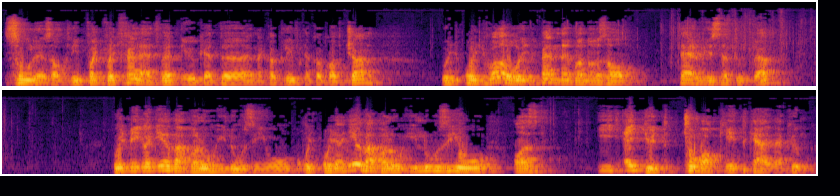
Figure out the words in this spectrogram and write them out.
szól ez a klip, vagy, vagy fel lehet vetni őket ennek a klipnek a kapcsán, hogy, hogy valahogy benne van az a természetünkben, hogy még a nyilvánvaló illúzió, hogy, hogy a nyilvánvaló illúzió az így együtt csomagként kell nekünk.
